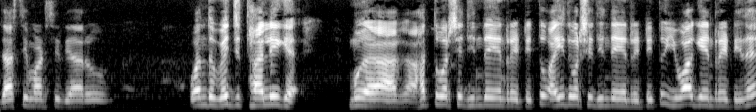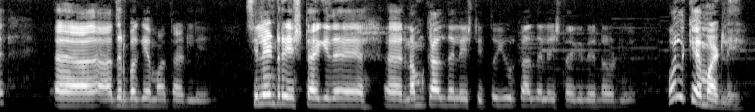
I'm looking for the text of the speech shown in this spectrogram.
ಜಾಸ್ತಿ ಮಾಡಿಸಿದ್ದು ಯಾರು? ಒಂದು ವೆಜ್ ಥಾಲಿಗೆ ಮು- ಹತ್ತು ವರ್ಷದ ಹಿಂದೆ ಏನು ರೇಟ್ ಇತ್ತು? ಐದು ವರ್ಷದ ಹಿಂದೆ ಏನು ರೇಟ್ ಇತ್ತು? ಇವಾಗ ಏನು ರೇಟ್ ಇದೆ? ಅದ್ರ ಬಗ್ಗೆ ಮಾತಾಡಲಿ. ಸಿಲಿಂಡ್ರ್ ಎಷ್ಟಾಗಿದೆ? ನಮ್ಮ ಕಾಲದಲ್ಲಿ ಎಷ್ಟಿತ್ತು? ಇವ್ರ ಕಾಲದಲ್ಲಿ ಎಷ್ಟಾಗಿದೆ ನೋಡಲಿ. ಹೋಲಿಕೆ ಮಾಡಲಿ.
